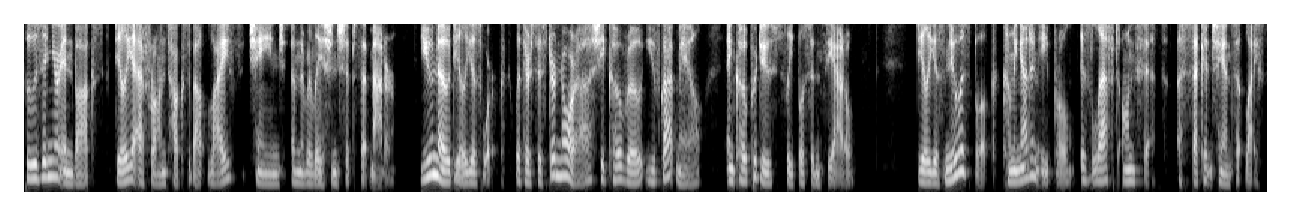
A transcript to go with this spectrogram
Who's in Your Inbox, Delia Ephron talks about life, change, and the relationships that matter. You know Delia's work. With her sister Nora, she co wrote You've Got Mail and co produced Sleepless in Seattle. Delia's newest book, coming out in April, is Left on Fifth A Second Chance at Life.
